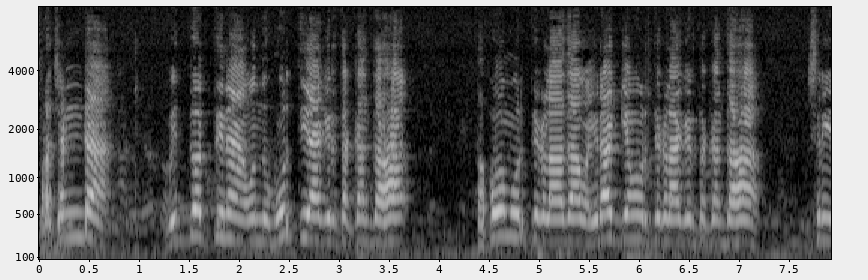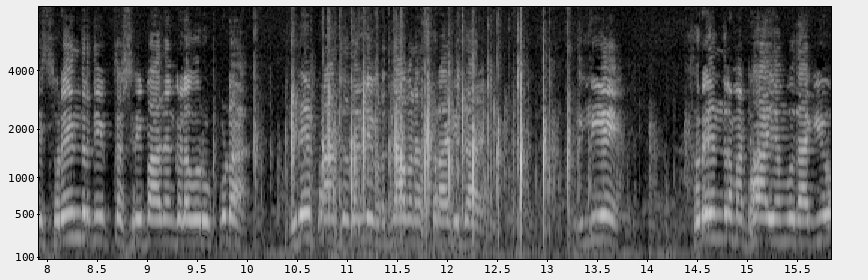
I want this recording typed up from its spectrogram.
ಪ್ರಚಂಡ ವಿದ್ವತ್ತಿನ ಒಂದು ಮೂರ್ತಿಯಾಗಿರ್ತಕ್ಕಂತಹ ತಪೋಮೂರ್ತಿಗಳಾದ ವೈರಾಗ್ಯ ಮೂರ್ತಿಗಳಾಗಿರ್ತಕ್ಕಂತಹ ಶ್ರೀ ಸುರೇಂದ್ರ ತೀರ್ಥ ಶ್ರೀಪಾದಂಗಳವರು ಕೂಡ ಇದೇ ಪ್ರಾಂತದಲ್ಲಿ ವೃಂದಾವನಸ್ಥರಾಗಿದ್ದಾರೆ. ಇಲ್ಲಿಯೇ ಸುರೇಂದ್ರ ಮಠ ಎಂಬುದಾಗಿಯೂ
